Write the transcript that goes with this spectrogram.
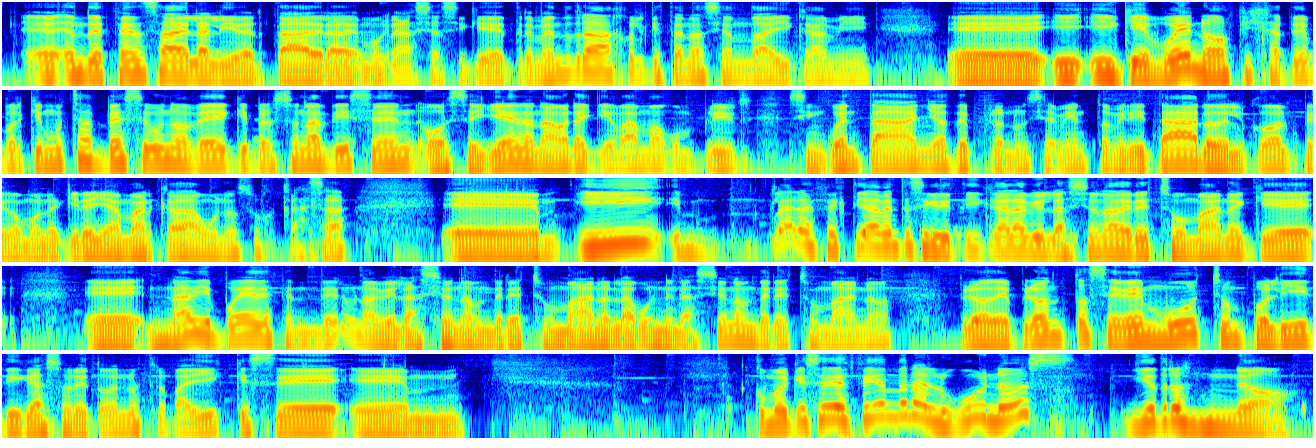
defensa de la libertad, de la democracia. Así que tremendo trabajo el que están haciendo ahí, Cami. Eh, y, y que bueno, fíjate, porque muchas veces uno ve que personas dicen o se llenan ahora que vamos a cumplir 50 años del pronunciamiento militar o del golpe, como lo quiere llamar cada uno en sus casas. Eh, y claro, efectivamente se critica la violación a derechos humanos y que eh, nadie puede defender una violación a un derecho humano, la vulneración a un derecho humano, pero de pronto se ve mucho en política, sobre todo en nuestro país, que se como que se defiendan algunos y otros no.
